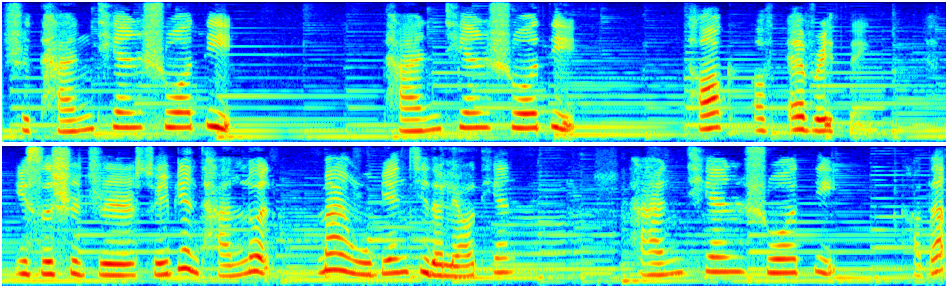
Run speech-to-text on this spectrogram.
是谈天说地，谈天说地，talk of everything，意思是指随便谈论、漫无边际的聊天。谈天说地，好的，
